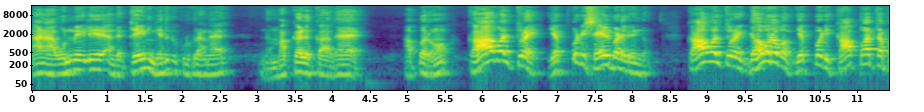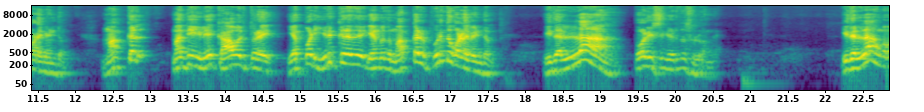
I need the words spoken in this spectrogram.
ஆனால் உண்மையிலேயே அந்த ட்ரைனிங் எதுக்கு கொடுக்குறாங்க? இந்த மக்களுக்காக. அப்புறம் காவல்துறை எப்படி செயல்பட வேண்டும்? காவல்துறை கௌரவம் எப்படி காப்பாற்றப்பட வேண்டும்? மக்கள் மத்தியிலே காவல்துறை எப்படி இருக்கிறது என்பது மக்கள் புரிந்து கொள்ள வேண்டும். இதெல்லாம் போலீஸுக்கு எடுத்து சொல்லுவாங்க. இதெல்லாம் அவங்க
